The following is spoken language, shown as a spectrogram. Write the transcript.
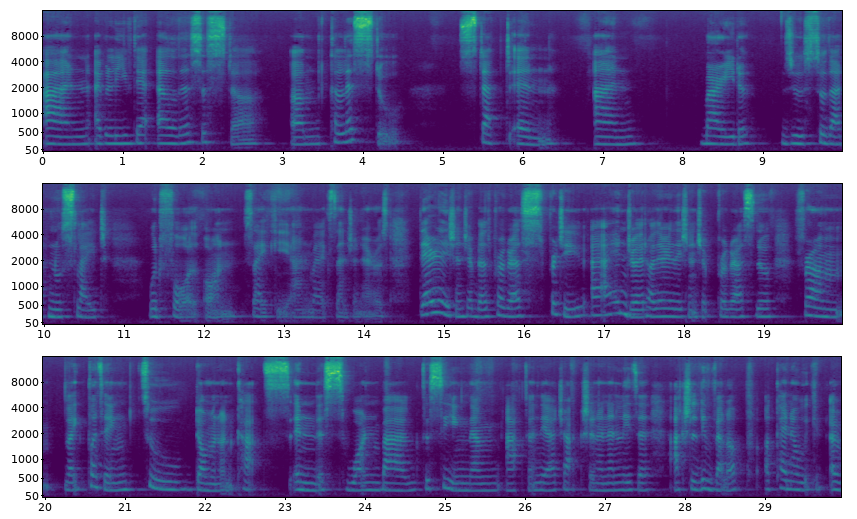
and I believe their elder sister, um, Callisto, stepped in and married Zeus so that no slight would fall on Psyche and by extension Eros. Their relationship does progress pretty. I, I enjoyed how their relationship progressed though from like putting two dominant cats in this one bag to seeing them act on their attraction and then later actually develop a kind of a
